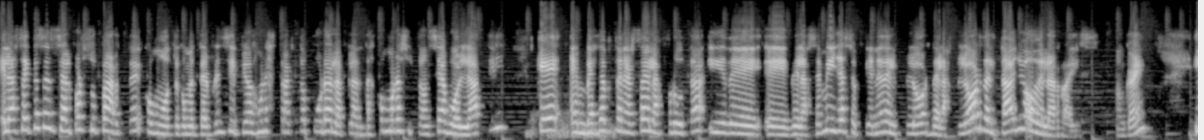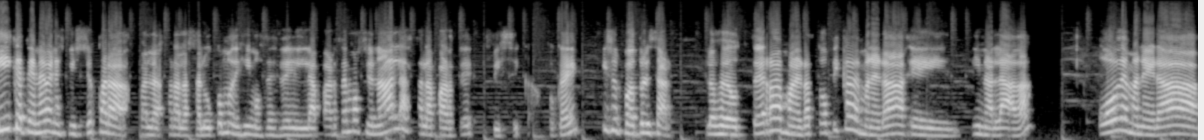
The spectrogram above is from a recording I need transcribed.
El aceite esencial, por su parte, como te comenté al principio, es un extracto puro de la planta, es como una sustancia volátil que en vez de obtenerse de la fruta y de, eh, de la semilla, se obtiene del flor, de la flor, del tallo o de la raíz. ¿ok? Y que tiene beneficios para, para, para, la salud, como dijimos, desde la parte emocional hasta la parte física, ¿ok? Y se puede utilizar los de doTERRA de manera tópica, de manera eh, inhalada o de manera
